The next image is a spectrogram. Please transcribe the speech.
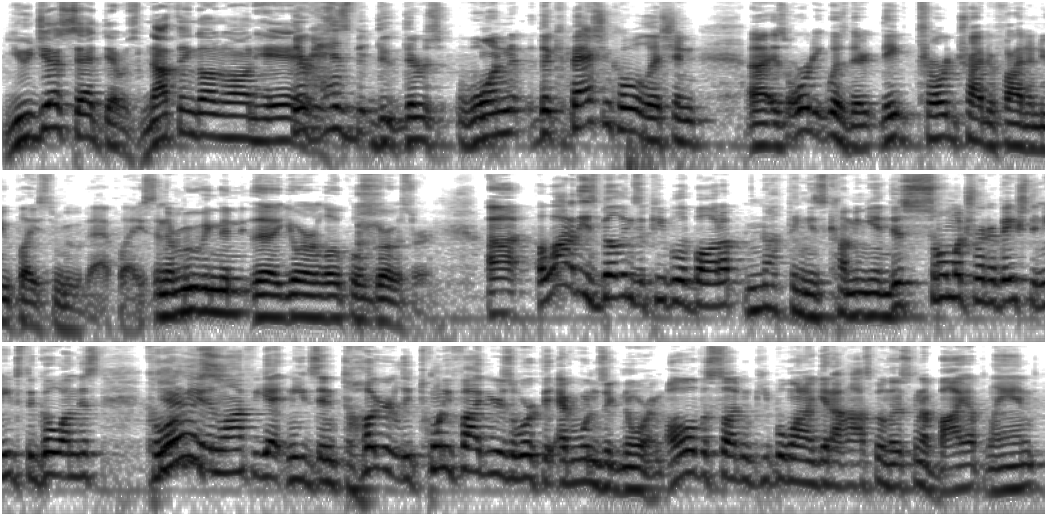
You just said there was nothing going on here. There has been. Dude, there's one. The Compassion Coalition uh, is already was there. They've already tried to find a new place to move that place, and they're moving the, the your local grocer. Uh, a lot of these buildings that people have bought up, nothing is coming in. There's so much renovation that needs to go on this. Columbia Yes. and Lafayette needs entirely 25 years of work that everyone's ignoring. All of a sudden, people want to get a hospital. They're just going to buy up land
